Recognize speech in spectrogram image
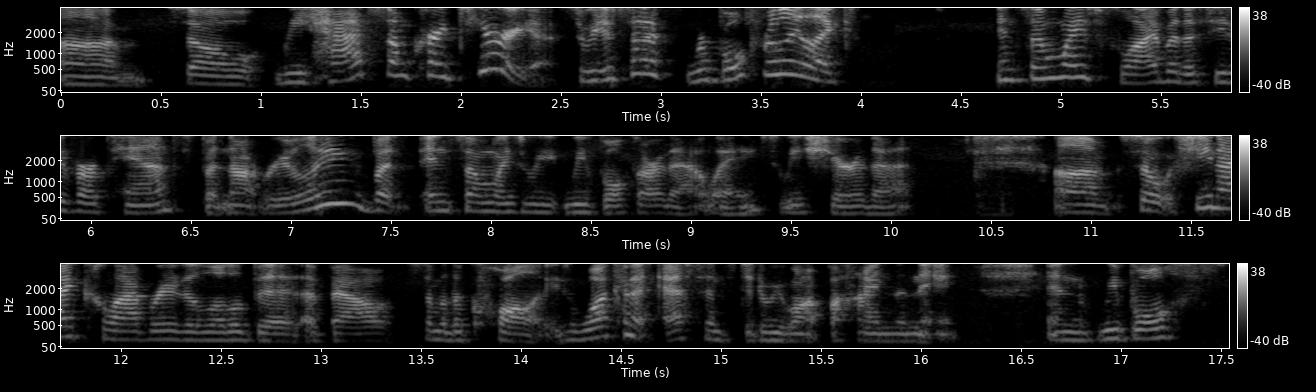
Um, so we had some criteria. So we just had, a, we're both really like, in some ways, fly by the seat of our pants, but not really. But in some ways, we, we both are that way. So we share that. Um, so she and I collaborated a little bit about some of the qualities. What kind of essence did we want behind the name? And we both,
